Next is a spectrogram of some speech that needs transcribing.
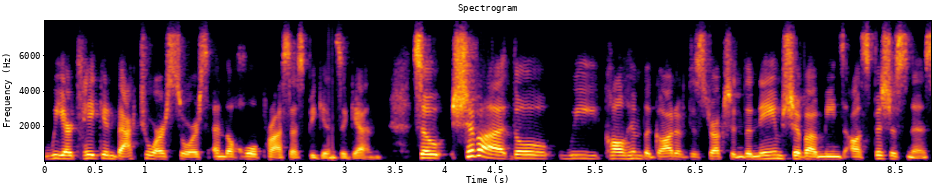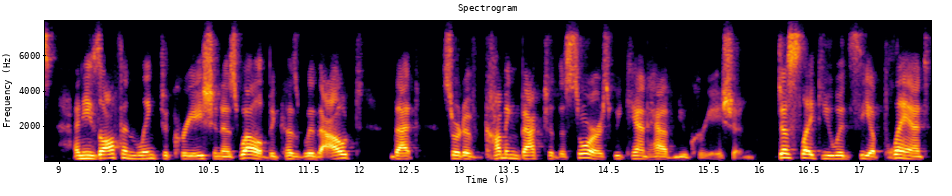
we are taken back to our source, and the whole process begins again. So Shiva, though we call him the god of destruction, the name Shiva means auspiciousness, and he's often linked to creation as well, because without that sort of coming back to the source, we can't have new creation. Just like you would see a plant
